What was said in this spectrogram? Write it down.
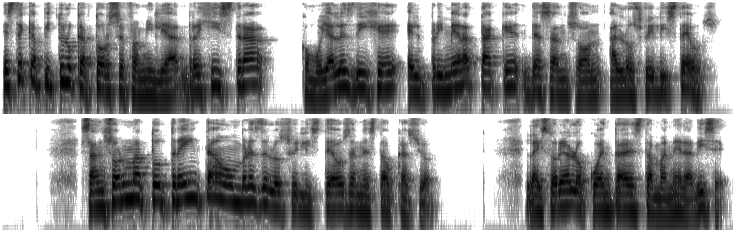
Este capítulo 14, familia, registra como ya les dije, el primer ataque de Sansón a los filisteos. Sansón mató 30 hombres de los filisteos en esta ocasión. La historia lo cuenta de esta manera, dice,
